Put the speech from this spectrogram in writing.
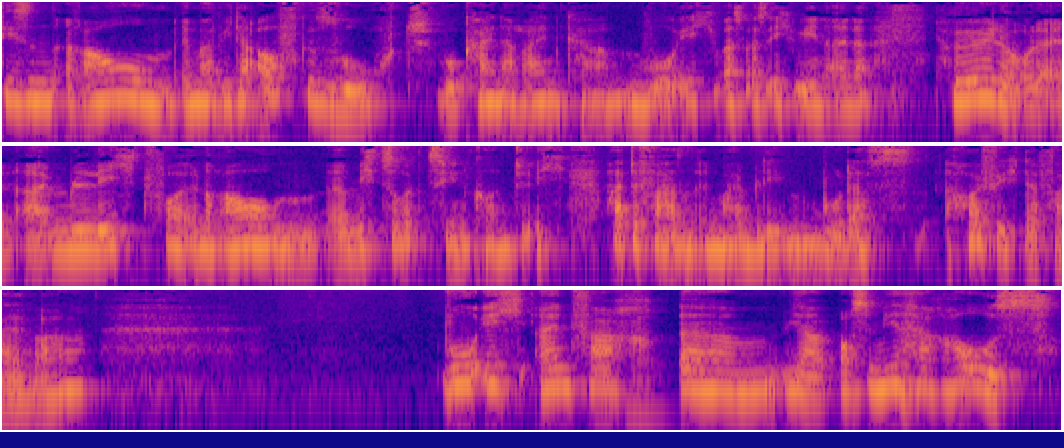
diesen Raum immer wieder aufgesucht, wo keiner reinkam, wo ich, was weiß ich, wie in einer Höhle oder in einem lichtvollen Raum äh, mich zurückziehen konnte. Ich hatte Phasen in meinem Leben, wo das häufig der Fall war, wo ich einfach ähm, ja aus mir heraus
